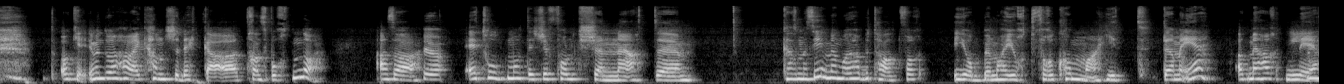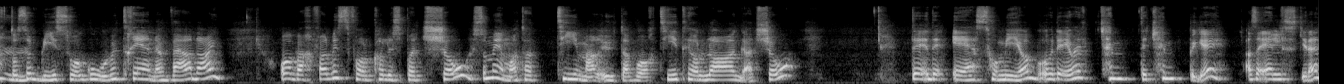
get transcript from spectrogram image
ok, men da har jeg kanskje dekka transporten, da. Altså, Ja. Jeg tror på en måte ikke folk skjønner at eh, Hva skal man si? Vi må jo ha betalt for jobben vi har gjort for å komme hit der vi er. At vi har lært oss å bli så gode. Vi trener hver dag. Og i hvert fall hvis folk har lyst på et show, så vi må ta timer ut av vår tid til å lage et show. Det, det er så mye jobb, og det er jo helt kjempe, kjempegøy. Altså, Jeg elsker det,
